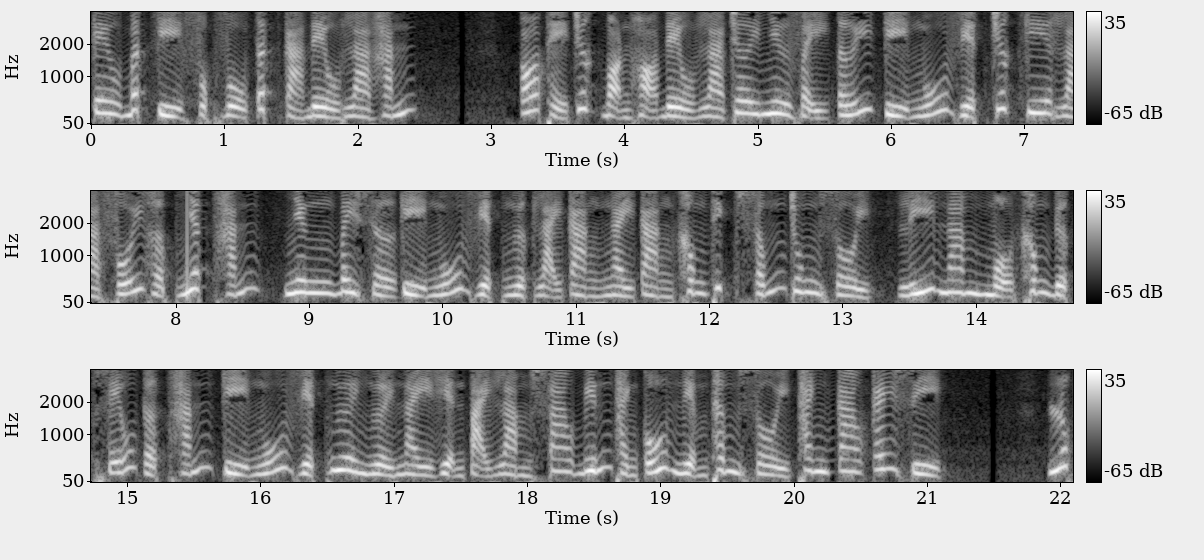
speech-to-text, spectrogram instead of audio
Kêu bất kỳ phục vụ tất cả đều là hắn. Có thể trước bọn họ đều là chơi như vậy tới kỳ ngũ Việt trước kia là phối hợp nhất hắn, nhưng bây giờ kỳ ngũ Việt ngược lại càng ngày càng không thích sống chung rồi, Lý Nam Mộ không được xéo cợt hắn kỳ ngũ Việt ngươi người này hiện tại làm sao biến thành cố niệm thâm rồi thanh cao cái gì. Lúc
